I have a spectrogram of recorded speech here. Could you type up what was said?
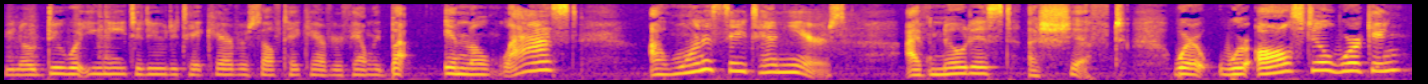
you know, do what you need to do to take care of yourself, take care of your family. But in the last, I want to say ten years, I've noticed a shift where we're all still working,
